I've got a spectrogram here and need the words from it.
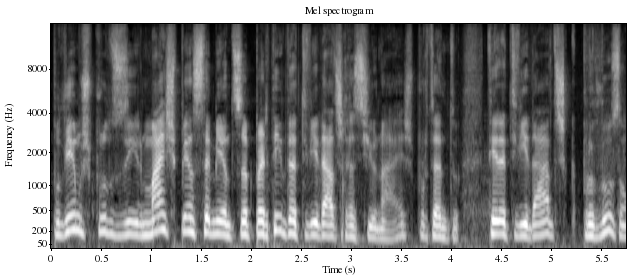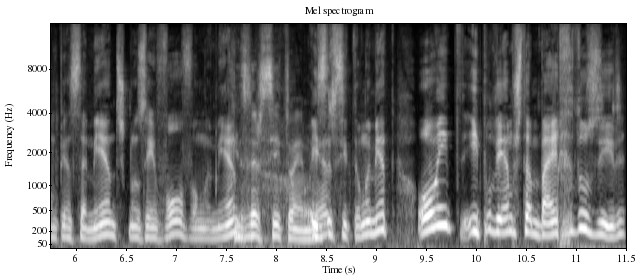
podemos produzir mais pensamentos a partir de atividades racionais, portanto, ter atividades que produzam pensamentos, que nos envolvam a mente. Exercitam a mente. Exercitam a mente. Ou, e podemos também reduzir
